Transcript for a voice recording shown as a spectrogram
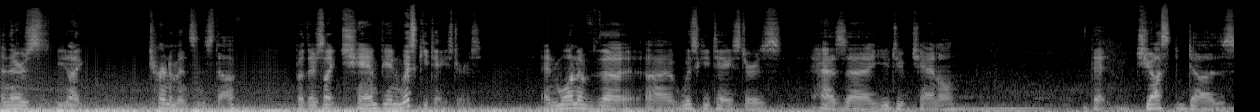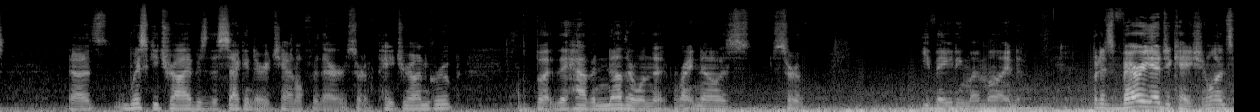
and there's you know, like tournaments and stuff. But there's like champion whiskey tasters, and one of the uh, whiskey tasters has a YouTube channel that just does uh, Whiskey Tribe is the secondary channel for their sort of Patreon group, but they have another one that right now is sort of evading my mind. But it's very educational, it's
